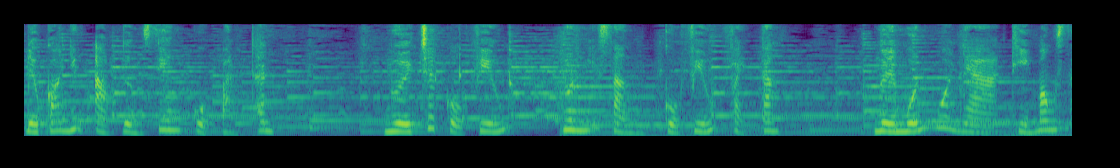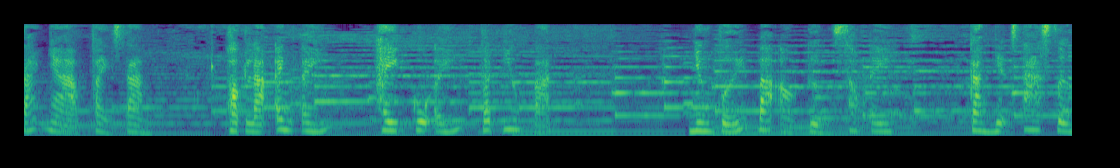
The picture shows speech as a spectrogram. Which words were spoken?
đều có những ảo tưởng riêng của bản thân. Người chơi cổ phiếu luôn nghĩ rằng cổ phiếu phải tăng. Người muốn mua nhà thì mong giá nhà phải giảm, hoặc là anh ấy hay cô ấy vẫn yêu bạn. Nhưng với ba ảo tưởng sau đây, càng nhận ra sớm,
